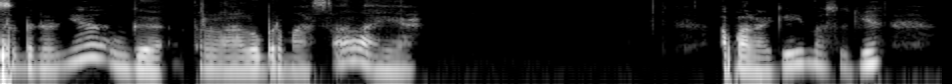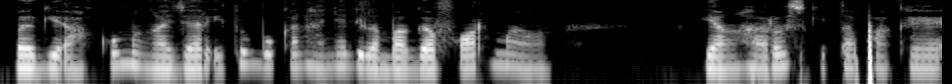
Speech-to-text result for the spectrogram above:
sebenarnya nggak terlalu bermasalah ya. Apalagi maksudnya bagi aku mengajar itu bukan hanya di lembaga formal yang harus kita pakai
